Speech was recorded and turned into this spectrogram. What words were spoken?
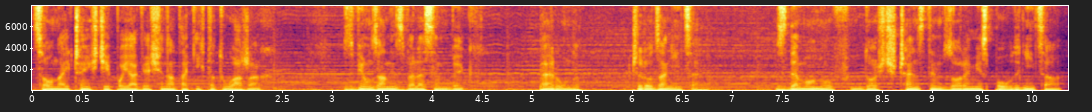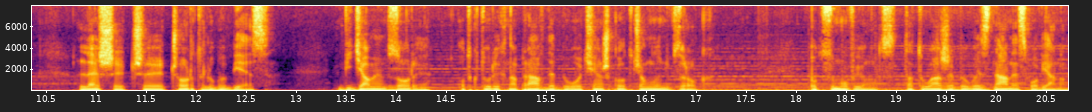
Co najczęściej pojawia się na takich tatuażach? Związany z welesem byk, perun czy rodzanice. Z demonów dość częstym wzorem jest południca, leszy czy czort lub bies. Widziałem wzory, od których naprawdę było ciężko odciągnąć wzrok. Podsumowując, tatuaże były znane Słowianom.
